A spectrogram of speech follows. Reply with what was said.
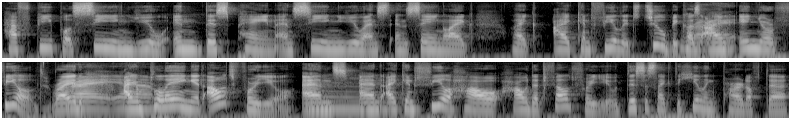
have people seeing you in this pain and seeing you and, and saying like like i can feel it too because i'm in your field right, Right, i am playing it out for you and and mm. i can feel how how that felt for you. This is like the healing part of the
